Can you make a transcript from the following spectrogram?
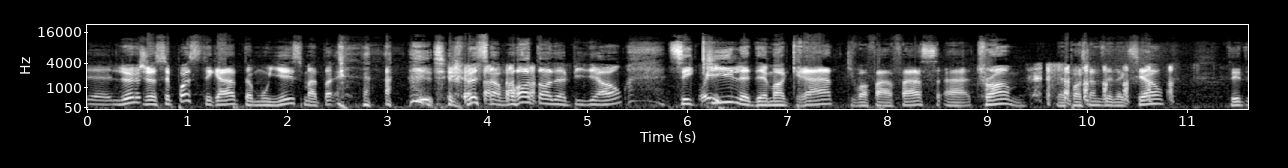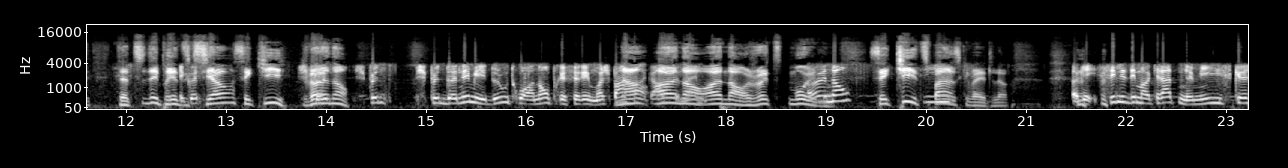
euh, Luc, je sais pas si tu es capable de te mouiller ce matin. je veux savoir ton opinion. C'est qui le démocrate qui va faire face à Trump les prochaines élections? T'as-tu des prédictions? C'est qui? Je veux un nom. Je peux, je peux te donner mes deux ou trois noms préférés. Moi, je pense non, un nom, un nom. Je veux que tu te mouilles. Un nom? C'est qui tu penses qui va être là? OK. si les démocrates ne misent que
